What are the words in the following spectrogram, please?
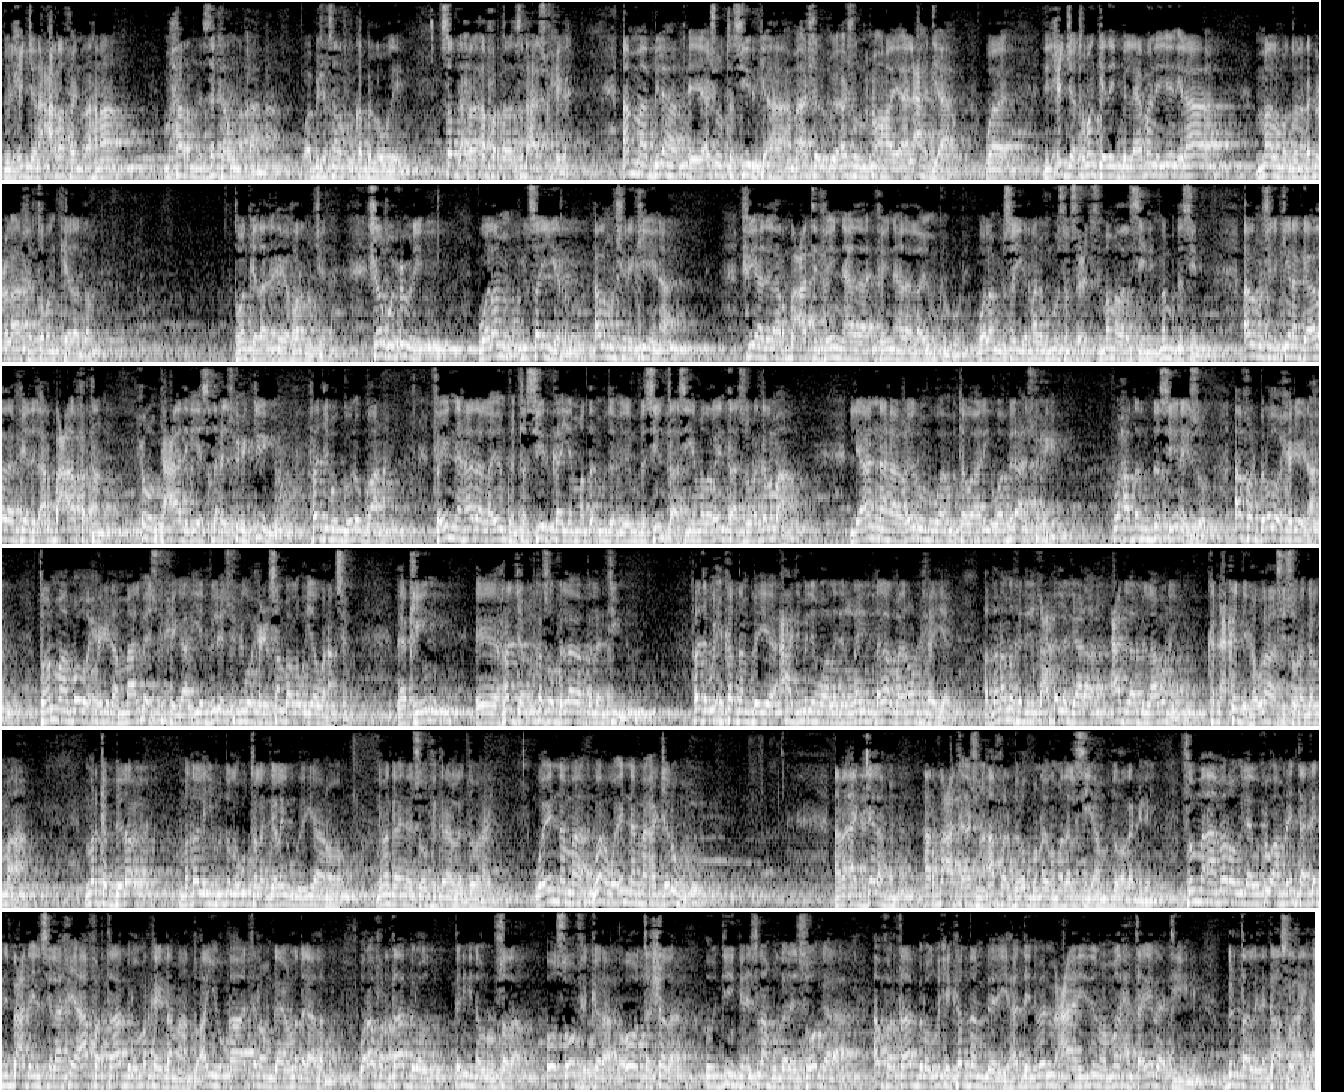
dulxijana carafayna dhahnaa muxaramna zakar u naqaanaa. Waa bisha sanadka uu ka bilowdee saddexda afarta saddexda isku xiga. Ama bilaha ashhur tasyiirki ahaa ama ashhur muxuu ahaaye alcahdi ah waa dilxija tobankeeday bilaabanayeen ilaa maalma doona rabiicul aakhir tobankeeda dambe. Tobankeeda horan ujeeda sheekhu wuxuu walam yusayir almushrikiina fii hada arbacati faina hada laa yumkin buui walam yusayir nabigu muusan socodsiin ma madal siinin ma mudda siinin. Almushrikiina gaalada fii hadi arbaca afartan xurumka caadiga iyo saddexda isku xigti iyo rajabu gooni go'an. Ah faina hada laa yumkin tasyiirka iyo mudasiintaasi iyo madalayntaasi suuragal ma ah liannaha hayru mutawaaliy waa bilaan isku xigin ruux haddaad muddo siinayso afar bilood oo xidhiidh ah toban maalmood oo xidhiidha maalmo isku xiga iyo bilo isku xiga oo xidhiidhsan baa lo iyaa wanaagsan. Laakiin rajab ka soo bilaaba ballantiinu rajab wixii ka dambeeya cahdi milyan waa laydin layn dagaal baa inoo dhexeeya. Haddana marka dilqacdo la gaadha cahdi baa bilaabanay ka dhac ka deg howlahaasi suuragal ma aha. Marka bilo madal iyo muddo lagu talagalay weeyaanoo nimankaa inay soo fikiraan la doonayo. Wahwa inamaa ajaluhum ama ajalahum arbacata ashhur afar bilood buu nabigu madal siiye ama oga dhigay. Uma amarahu ilahi wuxuu amray intaa kadib bacda insilaakhiha afartaa bilood markay dhammaanto an yuqaatilahum gaanu la dagaalamo. War afartaa bilood danihiinna urursada oo soo fikira oo tashada oo diinkan islaamku galay soo gala. Afartaa bilood wixii ka dambeeya haddee niman mucaanidiin oo madaxa taagay baa tihiin birtaa laydinka aslahaya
